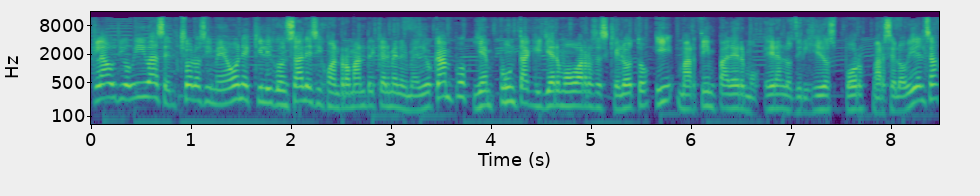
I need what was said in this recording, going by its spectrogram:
Claudio Vivas, el Cholo Simeone, Kili González y Juan Román Riquelme en el medio campo, y en punta Guillermo Barros Esqueloto y Martín Palermo eran los dirigidos por Marcelo Bielsa,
